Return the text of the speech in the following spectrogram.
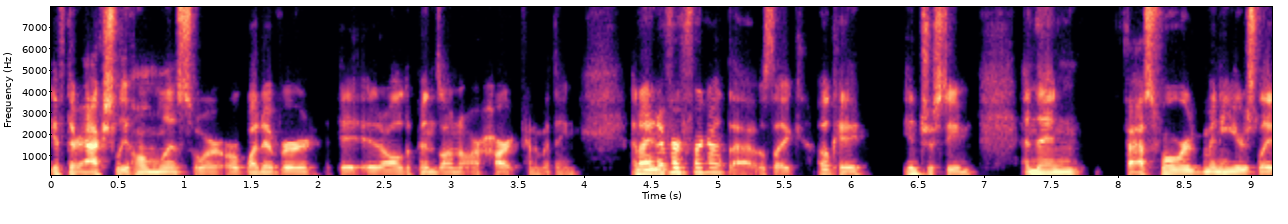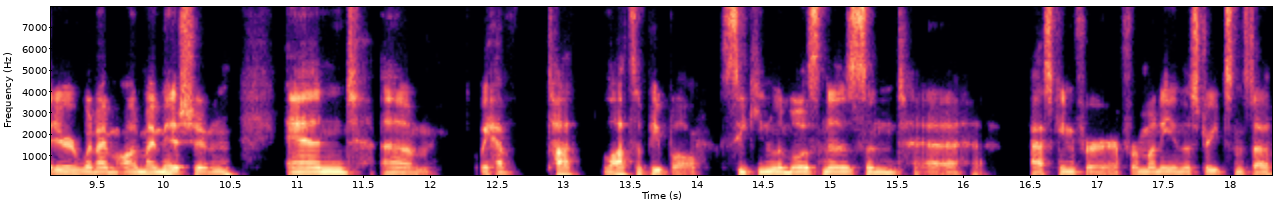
if they're actually homeless or or whatever it, it all depends on our heart kind of a thing. And i never forgot that. I was like okay interesting. And then fast forward many years later when i'm on my mission and um, we have taught lots of people seeking limosnas and uh, asking for for money in the streets and stuff.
